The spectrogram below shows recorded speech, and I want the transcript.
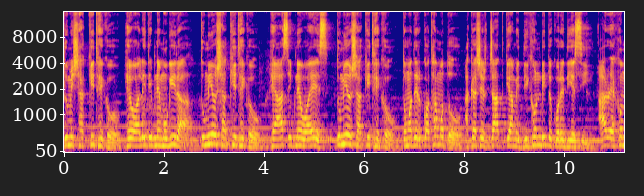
তুমি সাক্ষী থেকো। হে ওয়ালিদ ইবনে মুগিরা, তুমিও সাক্ষী থেকো। হে আস ইবনে ওয়েস তুমিও সাক্ষী থেকো। তোমাদের কথা মতো আকাশের চাঁদকে আমি দ্বিখণ্ডিত করে দিয়েছি। আর এখন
